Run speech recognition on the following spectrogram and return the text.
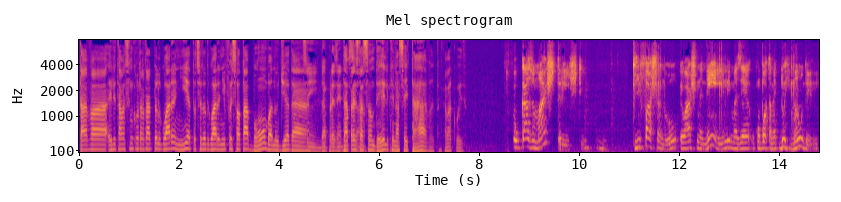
tava, ele estava sendo contratado pelo Guarani, a torcida do Guarani foi soltar bomba no dia da, Sim, da, apresentação. da apresentação dele, que não aceitava, aquela coisa. O caso mais triste que faxanou, eu acho não é nem ele, mas é o comportamento do irmão dele,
